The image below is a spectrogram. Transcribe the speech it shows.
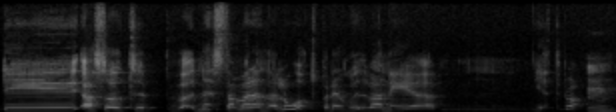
Det är, alltså typ nästan varenda låt på den skivan är jättebra. Mm.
